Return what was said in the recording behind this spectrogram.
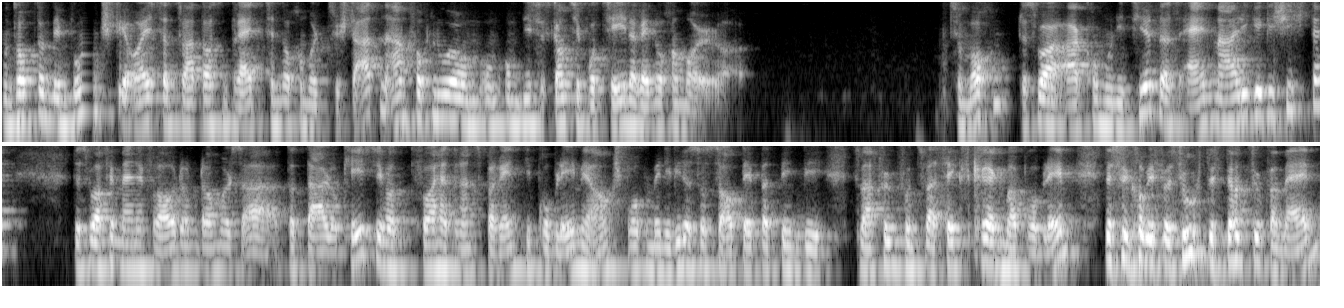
und habe dann den Wunsch geäußert, 2013 noch einmal zu starten, einfach nur um, um, um dieses ganze Prozedere noch einmal zu machen. Das war auch kommuniziert als einmalige Geschichte. Das war für meine Frau dann damals auch total okay. Sie hat vorher transparent die Probleme angesprochen. Wenn ich wieder so saudeppert bin wie 2,5 und 2,6, kriegen wir ein Problem. Deswegen habe ich versucht, das dann zu vermeiden.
